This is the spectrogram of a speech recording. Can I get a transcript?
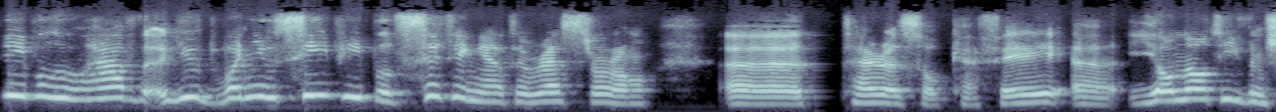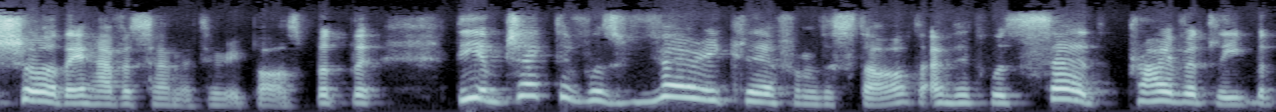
people who have the, you when you see people sitting at a restaurant uh, terrace or cafe uh, you're not even sure they have a sanitary pass. But the the objective was very clear from the start and it was said privately but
